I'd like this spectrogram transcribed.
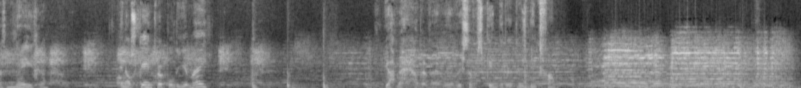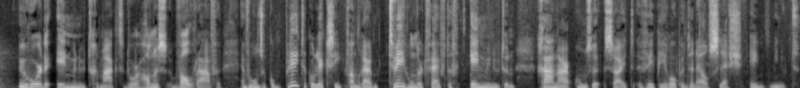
Was negen. En als kind huppelde je mee. Ja, wij, hadden, wij, wisten als kinderen dus niks van. U hoorde één minuut gemaakt door Hannes Walraven. En voor onze complete collectie van ruim 250 één minuten... ga naar onze site vpro.nl slash 1 minuut.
